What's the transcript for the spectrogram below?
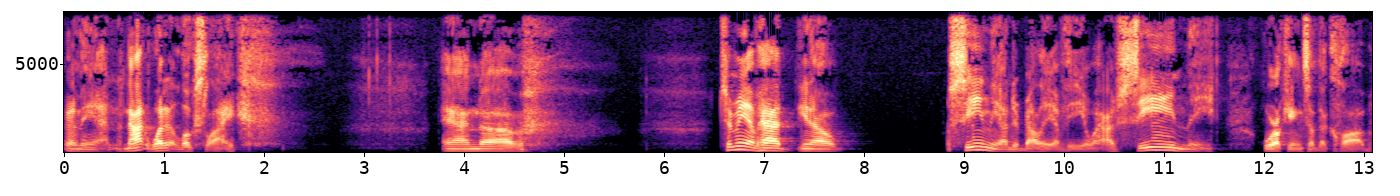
In the end, not what it looks like. And. Uh, to me, I've had, you know, seen the underbelly of the UN. I've seen the workings of the club.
